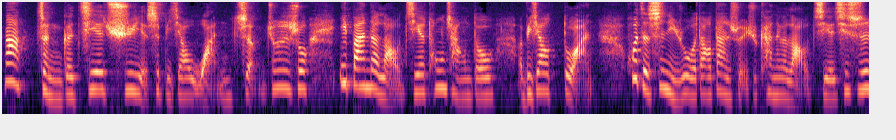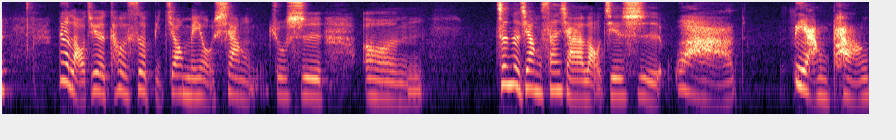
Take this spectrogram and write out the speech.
那整个街区也是比较完整。就是说，一般的老街通常都比较短，或者是你如果到淡水去看那个老街，其实那个老街的特色比较没有像，就是嗯，真的这样三峡的老街是哇。两旁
